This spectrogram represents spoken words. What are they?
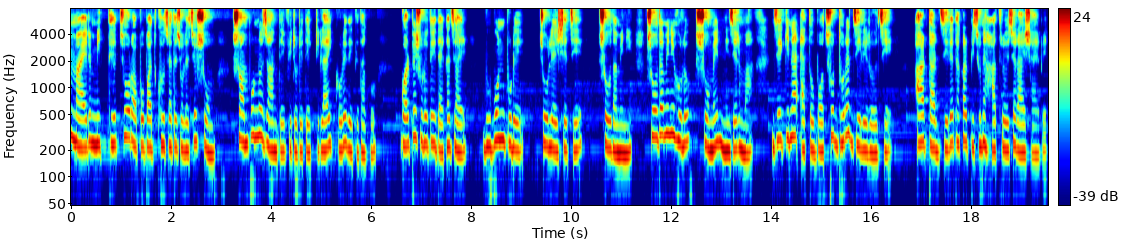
মায়ের মিথ্যে চোর অপবাদ খোঁচাতে চলেছে সোম। সম্পূর্ণ জানতে ভিডিওটিতে একটি লাইক করে দেখতে থাকো। গল্পের শুরুতেই দেখা যায়, ভুবনপুরে চলে এসেছে সৌদামিনী। সৌদামিনী হলো সোমের নিজের মা, যে কিনা এত বছর ধরে জেলে রয়েছে, আর তার জেলে থাকার পিছনে হাত রয়েছে রায় সাহেবের।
